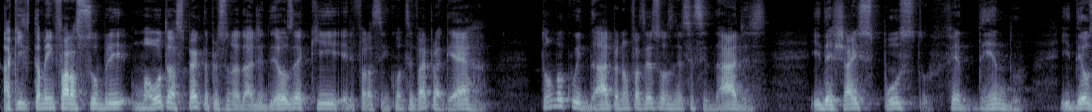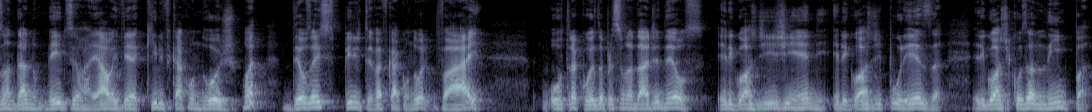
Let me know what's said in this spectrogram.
Aqui também fala sobre um outro aspecto da personalidade de Deus, é que ele fala assim: quando você vai para a guerra, toma cuidado para não fazer suas necessidades e deixar exposto, fedendo, e Deus andar no meio do seu arraial e ver aquilo e ficar com nojo. Ué, Deus é espírito, ele vai ficar com nojo? Vai. Outra coisa da personalidade de Deus. Ele gosta de higiene, ele gosta de pureza, ele gosta de coisa limpa.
